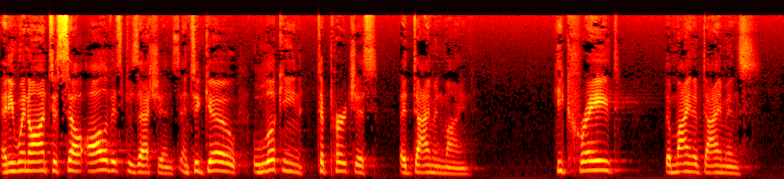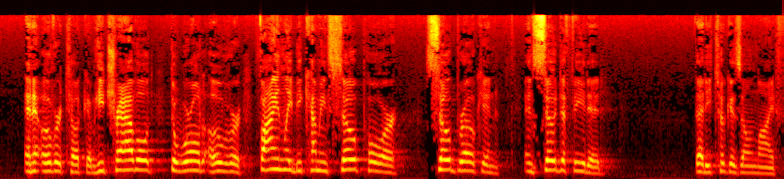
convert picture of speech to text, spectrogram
And he went on to sell all of his possessions and to go looking to purchase a diamond mine. He craved the mine of diamonds and it overtook him. He traveled the world over, finally becoming so poor, so broken, and so defeated that he took his own life.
